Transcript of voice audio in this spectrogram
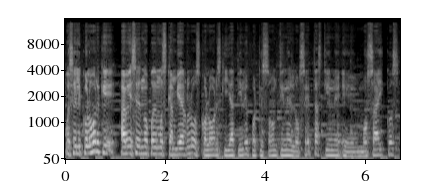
Pues el color que a veces no podemos cambiar ver los colores que ya tiene porque son, tiene losetas, tiene eh, mosaicos.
